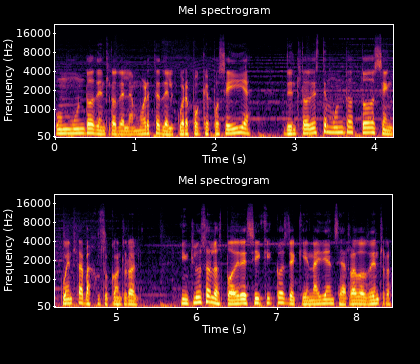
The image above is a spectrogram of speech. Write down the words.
un mundo dentro de la muerte del cuerpo que poseía. Dentro de este mundo todo se encuentra bajo su control, incluso los poderes psíquicos de quien haya encerrado dentro.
